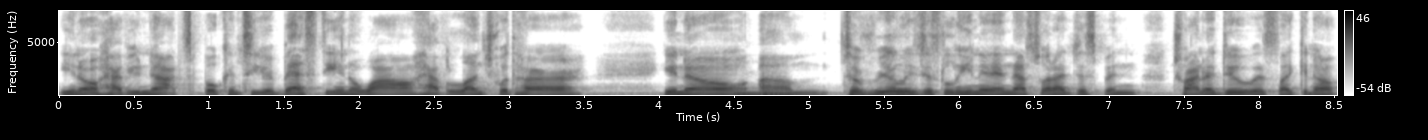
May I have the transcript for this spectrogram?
You know, have you not spoken to your bestie in a while? Have lunch with her. You know, um, to really just lean in, and that's what I've just been trying to do. Is like you know,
